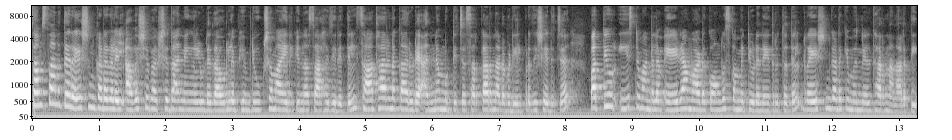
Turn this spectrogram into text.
സംസ്ഥാനത്തെ റേഷൻ കടകളിൽ അവശ്യ ഭക്ഷ്യധാന്യങ്ങളുടെ ദൗർലഭ്യം രൂക്ഷമായിരിക്കുന്ന സാഹചര്യത്തിൽ സാധാരണക്കാരുടെ അന്നം മുട്ടിച്ച സർക്കാർ നടപടിയിൽ പ്രതിഷേധിച്ച് പത്തിയൂർ ഈസ്റ്റ് മണ്ഡലം ഏഴാം വാർഡ് കോൺഗ്രസ് കമ്മിറ്റിയുടെ നേതൃത്വത്തിൽ റേഷൻ കടയ്ക്ക് മുന്നിൽ ധർണ നടത്തി.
